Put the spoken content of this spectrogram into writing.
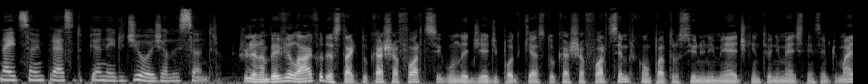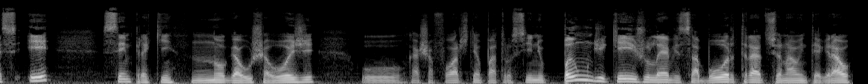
na edição impressa do Pioneiro de hoje, Alessandro. Juliana Bevilacqua, destaque do Caixa Forte, segunda dia de podcast do Caixa Forte, sempre com o patrocínio Unimed, quem tem Unimed tem sempre mais, e sempre aqui no Gaúcha hoje, o Caixa Forte tem o patrocínio Pão de Queijo Leve Sabor, tradicional integral,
